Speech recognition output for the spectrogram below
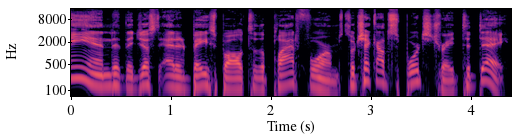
and they just added baseball to the platform. So check out Sports Trade today.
